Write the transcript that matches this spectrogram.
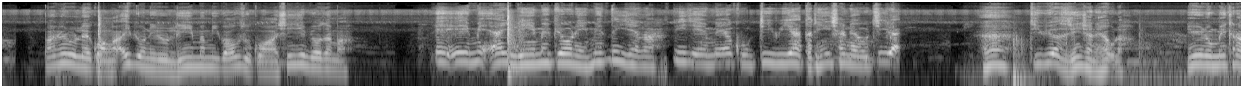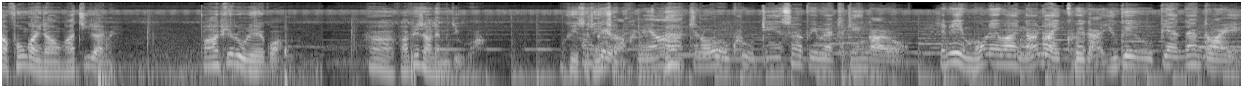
။ဘာဖြစ်လို့လဲကွာငါအိပ်ပြောနေလို့လင်းမမီပါဘူးဆိုကွာရှင်းရှင်းပြောစမ်းပါအေးအေးမင်းအဲ့လင်းမပြောနေမင်းသိရင်လားသိရင်မင်းအခု TV ရသတင်း channel ကိုကြည့်လိုက်။ဟမ် TV ကသတင်းချန်တယ်ဟုတ်လား။ညီတို့မင်းခဏဖုန်းကင်ကြအောင်ငါကြည့်လိုက်မယ်။ဘာဖြစ်လို့လဲကွာ။ဟာဘာဖြစ်တာလဲမသိဘူးကွာ။ Okay သတင်းချန်ခင်ဗျာကျွန်တော်တို့အခုတင်ဆက်ပေးမယ့်သတင်းကတော့ ယနေ့မိုးလယ်ပိုင်း9နာရီခွဲက UK ကိုပြန်တန်းသွားတဲ့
